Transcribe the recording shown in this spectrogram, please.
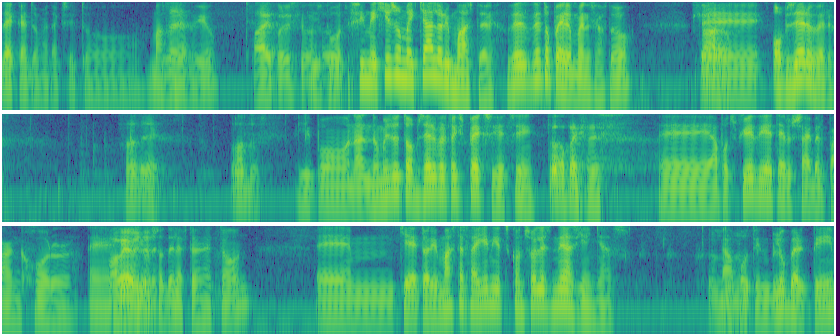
2010 εντωμεταξύ το Mafia ναι. 2. Πάει πολύ λοιπόν, Συνεχίζω με κι άλλο remaster. Δεν, δεν το περίμενε αυτό. Ποιο ε, Observer. Α, ναι. Όντως. Λοιπόν, νομίζω το Observer το έχεις παίξει, έτσι; Το έχω παίξει, ναι. Ε, από τους πιο ιδιαίτερους cyberpunk horror ε, τίτλους των τελευταίων ετών. Ε, και το remaster θα γίνει για τις κονσόλες νέας γενιάς. Από την Bloomberg Team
